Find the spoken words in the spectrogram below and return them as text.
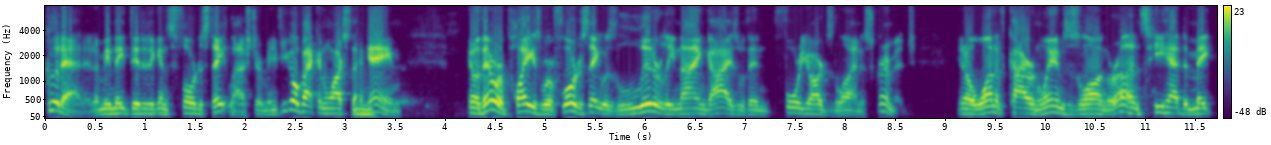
good at it. I mean, they did it against Florida State last year. I mean, if you go back and watch that Mhm. game, you know there were plays where Florida State was literally nine guys within four yards of the line of scrimmage. You know, one of Kyren Williams' long runs, he had to make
